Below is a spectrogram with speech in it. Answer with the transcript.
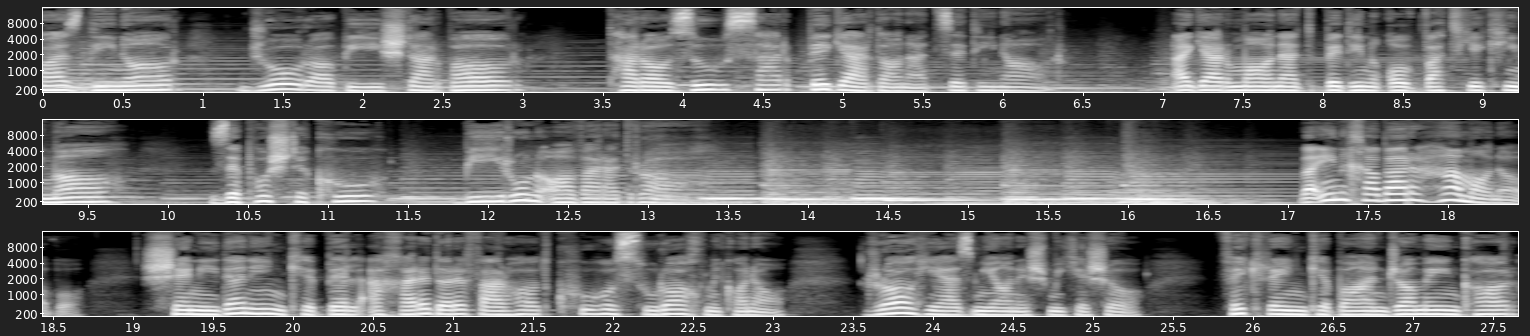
چو از دینار جو را بیشتر بار ترازو سر بگرداند ز دینار. اگر ماند بدین قوت یکی ماه ز پشت کوه بیرون آورد راه. و این خبر همانا و شنیدن این که بالاخره داره فرهاد کوه و سوراخ می‌کنه راهی از میانش می‌کشه فکر این که با انجام این کار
